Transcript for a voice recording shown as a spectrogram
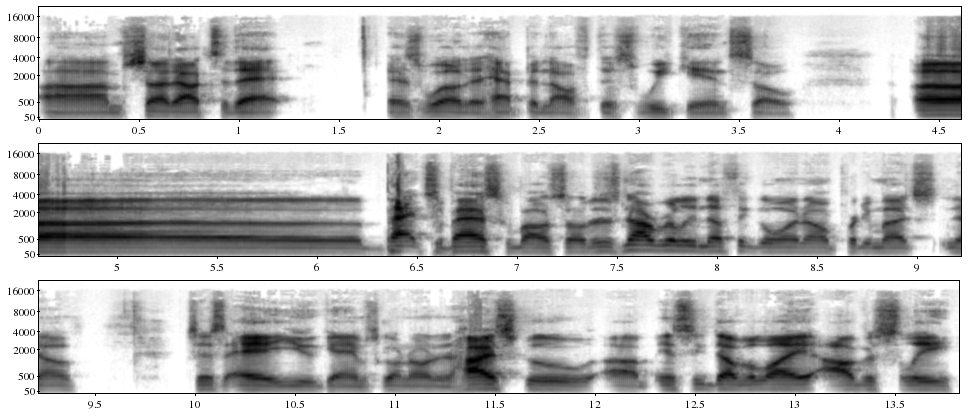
um, shout out to that as well that happened off this weekend. So uh back to basketball. So there's not really nothing going on pretty much, you know just AAU games going on in high school. Um, NCAA, obviously,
